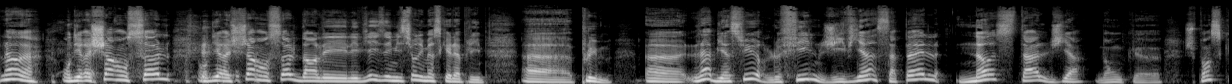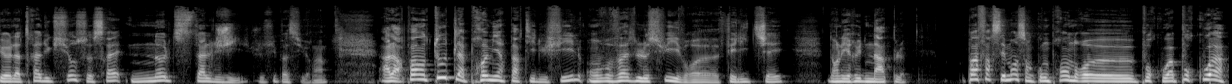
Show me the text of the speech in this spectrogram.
Là, on dirait char en sol. On dirait dans les, les vieilles émissions du Masque et la Plume. Euh, plume. Euh, là, bien sûr, le film, j'y viens, s'appelle Nostalgia. Donc, euh, je pense que la traduction, ce serait nostalgie. Je suis pas sûr. hein. Alors, pendant toute la première partie du film, on va le suivre, euh, Felice, dans les rues de Naples pas forcément sans comprendre pourquoi. Pourquoi?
